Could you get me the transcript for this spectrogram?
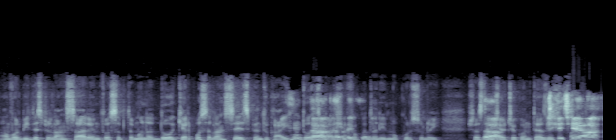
am vorbit despre lansare, într-o săptămână, două, chiar poți să lansezi, pentru că ai toți da, pașii făcut în ritmul cursului. Și asta da. e ceea ce contează. Știi, și ce, a,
